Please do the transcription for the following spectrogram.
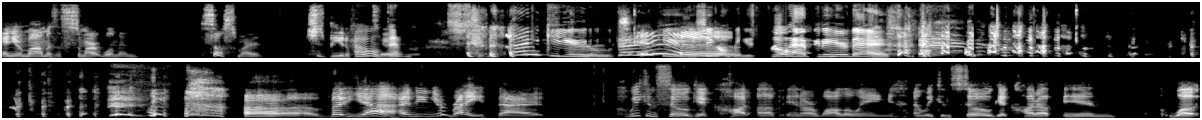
And your mom is a smart woman. So smart. She's beautiful oh, too. That, Thank you. Thank you. She's gonna be so happy to hear that. uh, but yeah, I mean, you're right that we can so get caught up in our wallowing, and we can so get caught up in what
